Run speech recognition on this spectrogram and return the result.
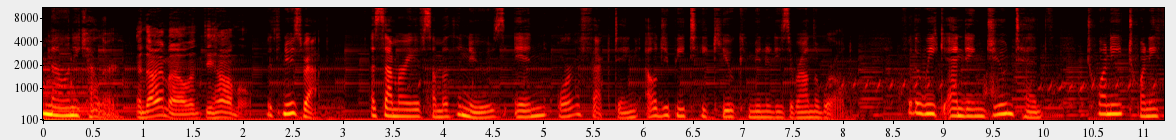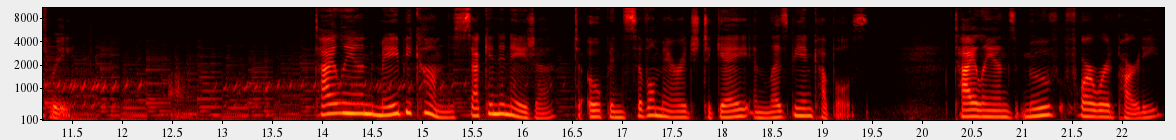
I'm Melanie Keller. And I'm Allan Tijamo. With News Wrap, a summary of some of the news in or affecting LGBTQ communities around the world for the week ending June 10th, 2023. Thailand may become the second in Asia to open civil marriage to gay and lesbian couples. Thailand's Move Forward Party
